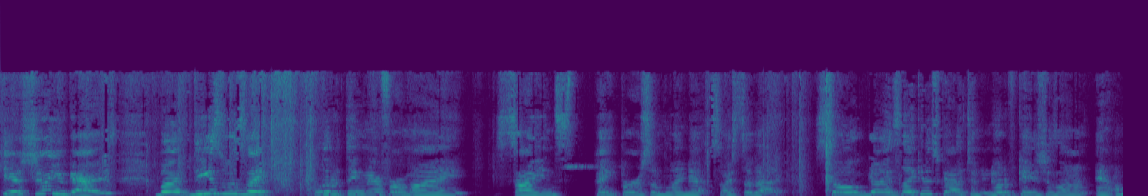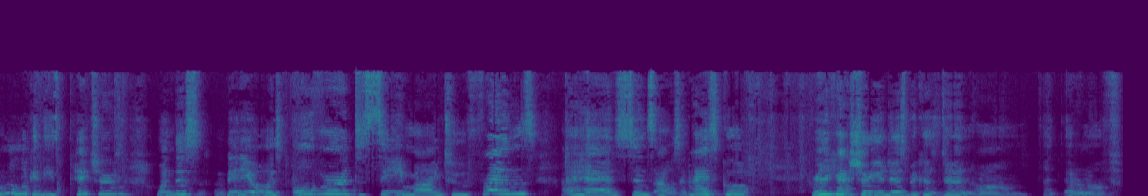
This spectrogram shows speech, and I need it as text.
can't show you guys. But these was like a little thing there for my science paper or something like that. So I still got it. So guys, like and subscribe, turn the notifications on. And I'm going to look at these pictures when this video is over to see my two friends I had since I was in high school. Really can't show you this because then um I, I don't know if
